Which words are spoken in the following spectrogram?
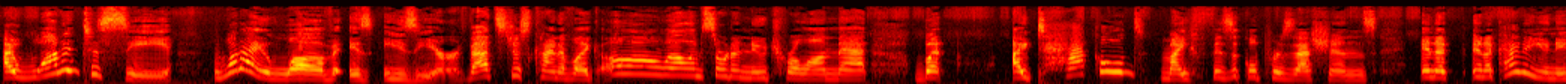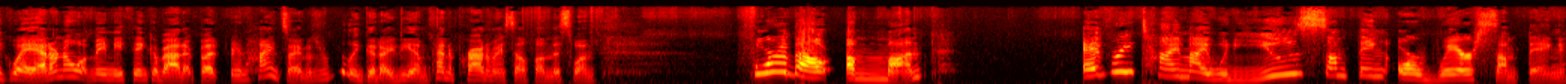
I wanted to see what I love is easier. That's just kind of like, oh, well, I'm sort of neutral on that. But I tackled my physical possessions in a in a kind of unique way. I don't know what made me think about it, but in hindsight, it was a really good idea. I'm kind of proud of myself on this one. For about a month, every time I would use something or wear something,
